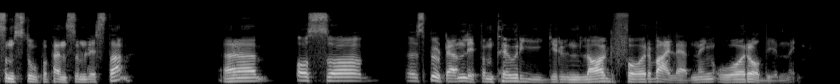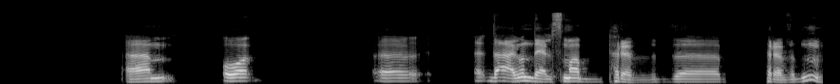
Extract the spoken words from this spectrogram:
som sto på pensumlista. Uh, og så eh, spurte jeg en litt om teorigrunnlag for veiledning og rådgivning. Um, og uh, det er jo en del som har prøvd, uh, prøvd den,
